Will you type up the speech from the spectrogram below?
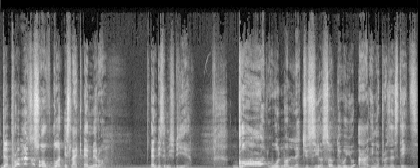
The promises of God is like a mirror. And this is here. God will not let you see yourself the way you are in your present state,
